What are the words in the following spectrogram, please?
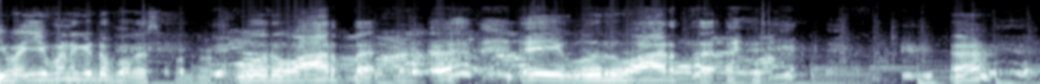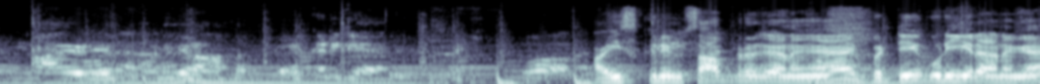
இவன் இவனுக்கிட்ட ஃபோக்கஸ் பண்றான் ஒரு வார்த்தை. ஏய் ஒரு வார்த்தை. ஐஸ்கிரீம் சாப்பிட்டுருக்கானுங்க இப்போ டீ குடிக்கிறானுங்க.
